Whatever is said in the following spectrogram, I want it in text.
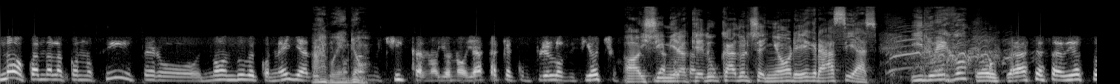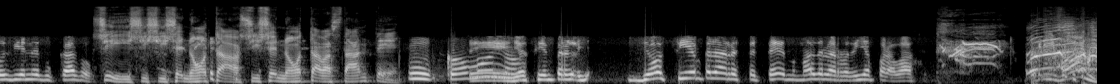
No, cuando la conocí, pero no anduve con ella. Ah, bueno. "No, está muy chica, no, yo no, ya hasta que cumplió los 18. Ay, sí, mira qué educado el señor, eh, gracias. ¿Y luego? Pues, gracias a Dios estoy bien educado. Sí, sí, sí se nota, sí se nota bastante. ¿Y cómo Sí, no? yo siempre, yo siempre la respeté, nomás de la rodilla para abajo. ¡Bribón!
